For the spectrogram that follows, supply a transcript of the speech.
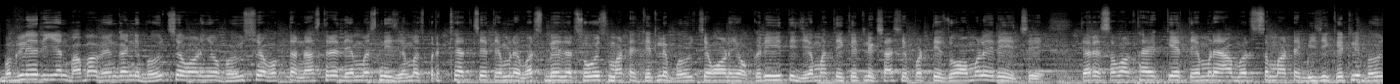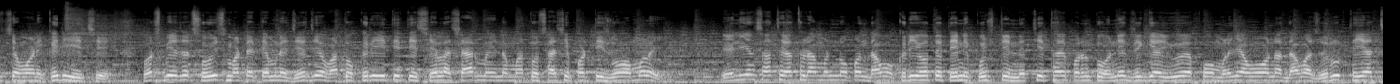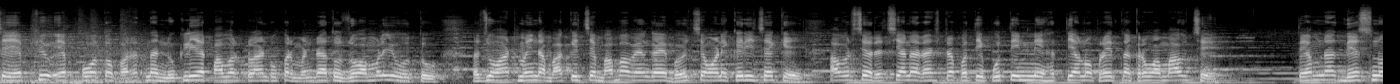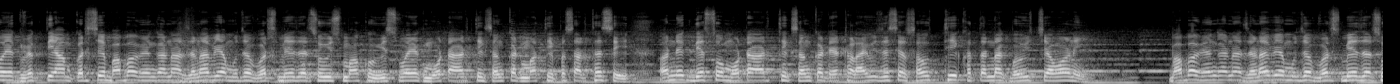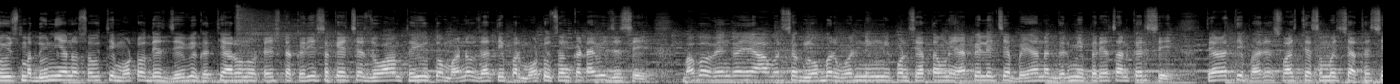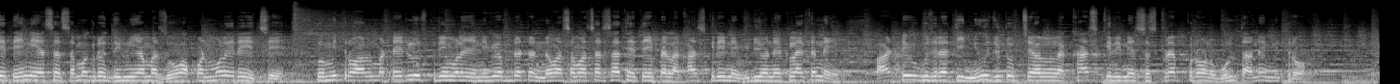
બગલેરિયન બાબા વેંગાની ભવિષ્યવાણીઓ ભવિષ્ય વક્તા નાસ્ત્રે ડેમસની જેમ જ પ્રખ્યાત છે. તેમણે વર્ષ બે હજાર ચોવીસ માટે કેટલીક ભવિષ્યવાણીઓ કરી હતી, જેમાંથી કેટલીક સાચી પડતી જોવા મળી રહી છે. ત્યારે સવાલ થાય કે તેમણે આ વર્ષ માટે બીજી કેટલી ભવિષ્યવાણી કરી છે? વર્ષ બે હજાર ચોવીસ માટે તેમણે જે જે વાતો કરી હતી તે છેલ્લા ચાર મહિનામાં તો સાચી પડતી જોવા મળી. એલિયન સાથે અથડામણનો પણ દાવો કર્યો હતો. તેની પુષ્ટિ નથી થઈ, પરંતુ અનેક જગ્યાએ યુએફઓ મળ્યા હોવાના દાવા જરૂર થયા છે. એફયુએફઓ તો ભારતના ન્યુક્લિયર પાવર પ્લાન્ટ ઉપર મંડાતું જોવા મળ્યું હતું. હજુ આઠ મહિના બાકી છે. બાબા વેંગાએ ભવિષ્યવાણી કરી છે કે આ વર્ષે રશિયાના રાષ્ટ્રપતિ પુતિનની હત્યાનો પ્રયત્ન કરવામાં આવશે. તેમના દેશનો એક વ્યક્તિ આમ કરશે. બાબા વેંગાના જણાવ્યા મુજબ વર્ષ બે હજાર ચોવીસમાં આખું વિશ્વ એક મોટા આર્થિક સંકટમાંથી પસાર થશે. અનેક દેશો મોટા આર્થિક સંકટ હેઠળ આવી જશે. સૌથી ખતરનાક ભવિષ્યવાણી બાબા વેંગાના જણાવ્યા મુજબ, વર્ષ બે હજાર ચોવીસમાં દુનિયાનો સૌથી મોટો દેશ જૈવિક હથિયારોનો ટેસ્ટ કરી શકે છે. જો આમ થયું તો માનવ જાતિ પર મોટું સંકટ આવી જશે. બાબા વેંગાએ આ વર્ષે ગ્લોબલ વોર્મિંગની પણ ચેતવણી આપેલી છે. ભયાનક ગરમી પરેશાન કરશે. તેનાથી ભારે સ્વાસ્થ્ય સમસ્યા થશે. તેની અસર સમગ્ર દુનિયામાં જોવા પણ મળી રહી છે. તો મિત્રો, હાલ માટે એટલું જ. ફ્રી મળે નવી અપડેટ અને નવા સમાચાર સાથે તે પહેલાં ખાસ કરીને વિડીયોને એક લાઈક અને આરટીવી ગુજરાતી ન્યૂઝ યુટ્યુબ ચેનલને ખાસ કરીને સબસ્ક્રાઈબ કરવાનું ભૂલતા નહીં મિત્રો.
